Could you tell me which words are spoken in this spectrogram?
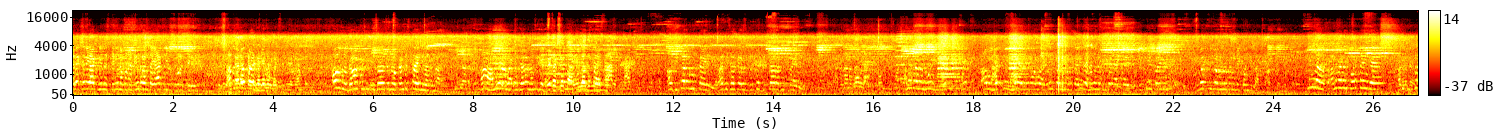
ಎಲೆಕ್ಷನ್ ಯಾಕೆ ನಿಲ್ಲಿಸ್ತೀರಿ? ನಮ್ಮನ್ನ ಲೀಡರ್ ಅಂತ ಯಾಕೆ ನೀವು ತೋರಿಸ್ತೀರಿ ಅದನ್ನ ಹೌದು ಗ್ರಾಮ ಪಂಚಾಯತಿ ಸದಸ್ಯರು ನಾವು ಖಂಡಿಸ್ತಾ ಇದೀವಿ ಅದನ್ನ. ಹಾ ಅನುದಾನ ನಮಗೆ ನಾವು ಧಿಕ್ಕಾರ ಹೋಗ್ತಾ ಇದೀವಿ ರಾಜ್ಯ ಸರ್ಕಾರದ ವಿರುದ್ಧ ಧಿಕ್ಕಾರ ಹೋಗ್ತಾ ಅನುದಾನ ನೋಡಿ ನಾವು ಏಪ್ರಿಲ್ ನಾವು ಅಟೆಂಡ್ ಮಾಡ್ತಾ ಇದ್ದೀವಿ ಅನುದಾನ ಬಿಡುಗಡೆ ಆಗ್ತಾ ಇತ್ತು ಫಿಫ್ಟೀನ್ ಫೈನಾನ್ಸ್ ಇವತ್ತಿಗೂ ಅನುದಾನ ನಮಗೆ ಬಂದಿಲ್ಲ. ಇಲ್ಲ ಅನುದಾನದ ಕೊಡ್ತಾ ಇದೆ. ಅದು ಚಿತ್ರ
